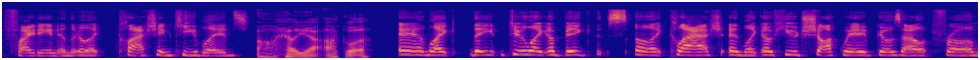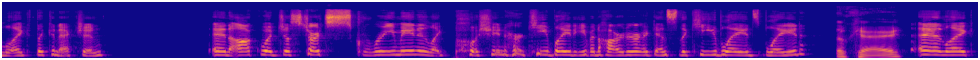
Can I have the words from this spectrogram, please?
fighting and they're like clashing keyblades. Oh, hell yeah, Aqua. and like they do like a big uh, like clash and like a huge shockwave goes out from like the connection and aqua just starts screaming and like pushing her keyblade even harder against the keyblade's blade Okay. and like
